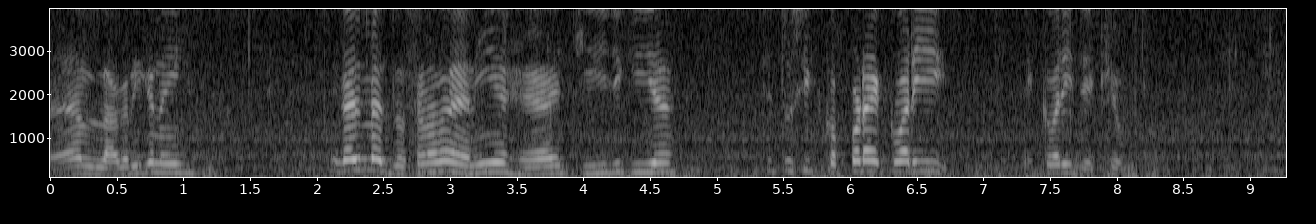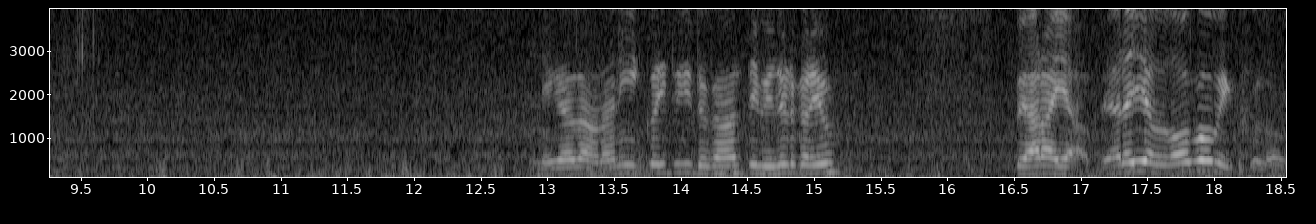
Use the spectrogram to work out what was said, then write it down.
ਐਨ ਲੱਗਦੀ ਕਿ ਨਹੀਂ? ਗਾਇਸ ਮੈਂ ਦੱਸਣਾ ਤਾਂ ਹੈ ਨਹੀਂ, ਇਹ ਹੈ, ਚੀਜ਼ ਕੀ ਹੈ? ਤੇ ਤੁਸੀਂ ਕੱਪੜਾ ਇੱਕ ਵਾਰੀ ਇੱਕ ਵਾਰੀ ਦੇਖਿਓ। ਨਿਗਾਹ ਤਾਂ ਆਉਣਾ ਨਹੀਂ, ਇੱਕ ਵਾਰੀ ਤੁਸੀਂ ਦੁਕਾਨ ਤੇ ਵਿਜ਼ਿਟ ਕਰਿਓ। ਪਿਆਰਾ ਆ ਪਿਆਰਾ ਜਿਹਾ ਲੋਗੋ ਵੇਖੋ ਲੋਗੋ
